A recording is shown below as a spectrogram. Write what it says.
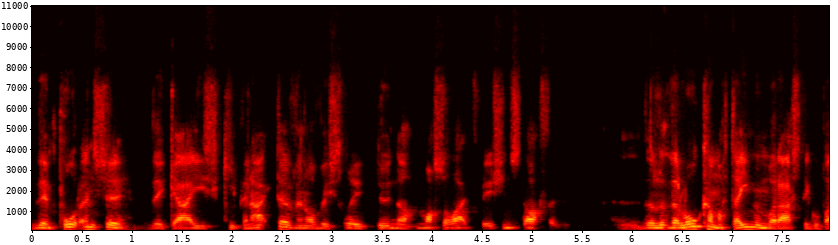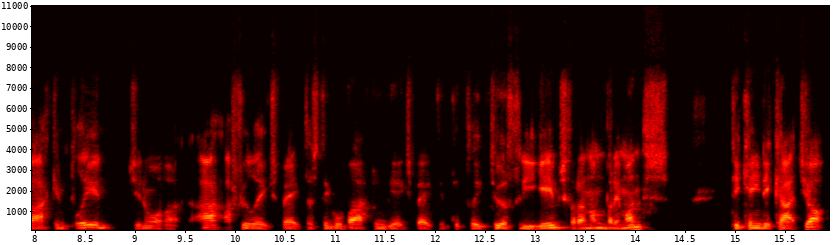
the importance of the guys keeping active and obviously doing the muscle activation stuff and there, there will come a time when we're asked to go back and play. And you know, I, I fully expect us to go back and be expected to play two or three games for a number of months to kind of catch up.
